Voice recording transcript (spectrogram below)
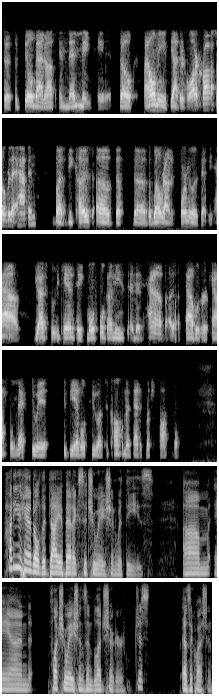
to, to build that up and then maintain it. By all means, yeah, there's a lot of crossover that happens, but because of the, the, the well-rounded formulas that we have, you absolutely can take multiple gummies and then have a, a tablet or a capsule next to it to be able to uh, to complement that as much as possible. How do you handle the diabetic situation with these um, and fluctuations in blood sugar? Just as a question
